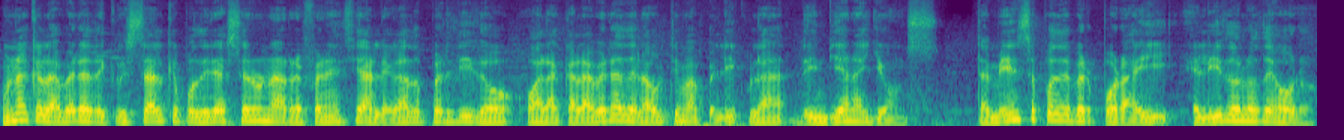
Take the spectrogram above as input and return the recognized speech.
una calavera de cristal que podría ser una referencia al legado perdido o a la calavera de la última película de Indiana Jones. También se puede ver por ahí el ídolo de oro.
